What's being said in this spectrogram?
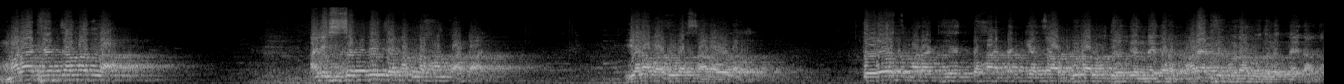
मराठ्यांच्या मधला आणि सत्तेच्या मधला हा काटा आहे. याला बाजूला सारावं लागेल. तरच मराठी दहा टक्क्याचा गुलाल उधळत नाही तर मराठी गुलाल उधळत नाही दादा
